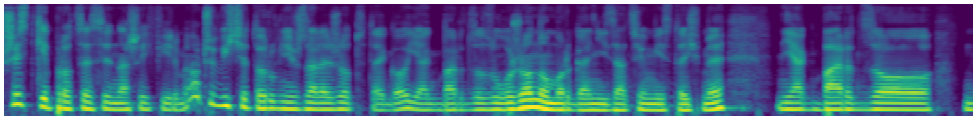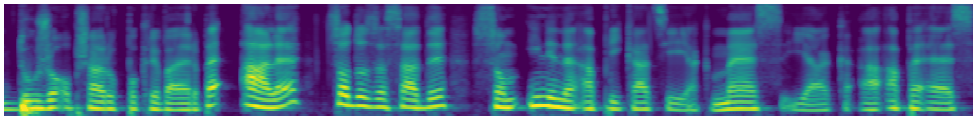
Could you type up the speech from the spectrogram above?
wszystkie procesy naszej firmy. Oczywiście to również zależy od tego, jak bardzo złożoną organizacją jesteśmy, jak bardzo dużo obszarów pokrywa ERP, ale co do zasady są inne aplikacje jak MES, jak APS,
